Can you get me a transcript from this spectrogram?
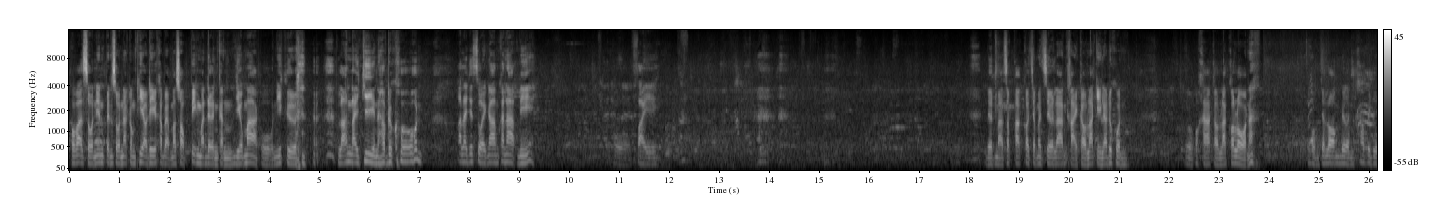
เพราะว่าโซนนี้เป็นโซนนักท่องเที่ยวที่เขาแบบมาช้อปปิ้งมาเดินกันเยอะมาก โอ้นี่คือ ร้านไนกี้นะครับ ทุกคน อะไรจะสวยงามขนาดนี้โอ้ไฟเดินมาสักพักก็จะมาเจอร้านขายเก่าลักอีกแล้วทุกคนเออพ่อค้าเก่าลักก็หล่อนะ ผมจะลองเดินเข้าไปดู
